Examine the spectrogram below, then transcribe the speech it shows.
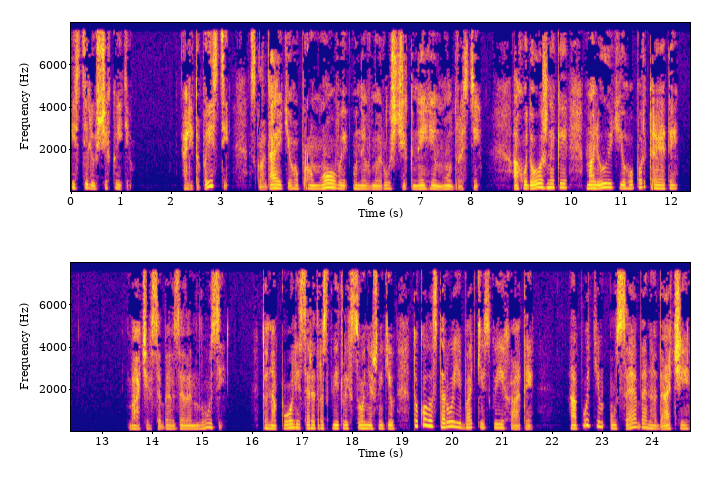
із цілющих квітів. А літописці складають його промови у невмирущі книги мудрості, а художники малюють його портрети. Бачив себе в зеленлузі, то на полі серед розквітлих соняшників, то коло старої батьківської хати, а потім у себе на дачі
